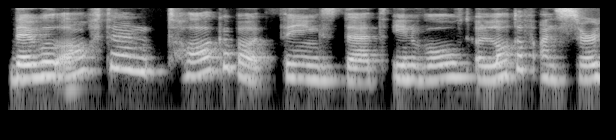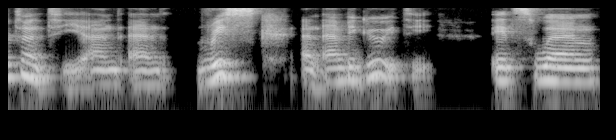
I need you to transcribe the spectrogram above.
they will often talk about things that involved a lot of uncertainty and, and risk and ambiguity. It's when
